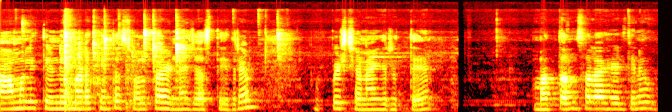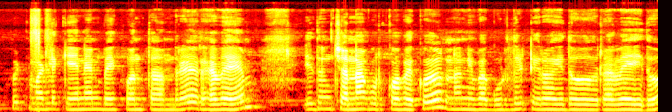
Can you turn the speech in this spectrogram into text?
ಮಾಮೂಲಿ ತಿಂಡಿ ಮಾಡೋಕ್ಕಿಂತ ಸ್ವಲ್ಪ ಎಣ್ಣೆ ಜಾಸ್ತಿ ಇದ್ದರೆ ಉಪ್ಪಿಟ್ಟು ಚೆನ್ನಾಗಿರುತ್ತೆ. ಮತ್ತೊಂದು ಸಲ ಹೇಳ್ತೀನಿ, ಉಪ್ಪಿಟ್ಟು ಮಾಡ್ಲಿಕ್ಕೆ ಏನೇನು ಬೇಕು ಅಂತ ಅಂದರೆ ರವೆ. ಇದನ್ನು ಚೆನ್ನಾಗಿ ಹುರ್ಕೋಬೇಕು. ನಾನು ಇವಾಗ ಹುರಿದಿಟ್ಟಿರೋ ಇದು ರವೆ ಇದು,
